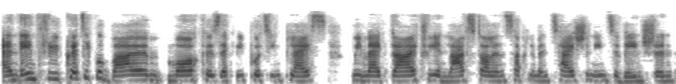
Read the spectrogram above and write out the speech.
And then through critical biomarkers that we put in place, we make dietary and lifestyle and supplementation intervention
